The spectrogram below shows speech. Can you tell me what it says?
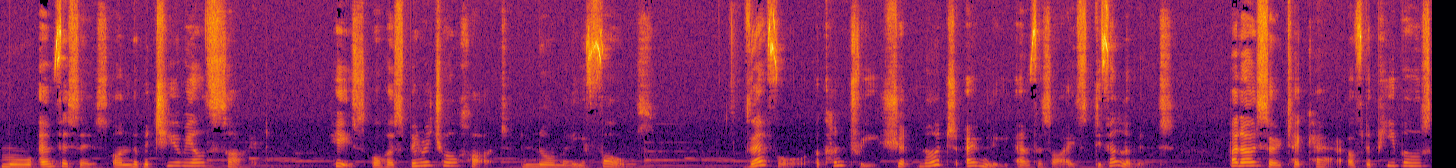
more emphasis on the material side, his or her spiritual heart normally falls. Therefore, a country should not only emphasize development but also take care of the people's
